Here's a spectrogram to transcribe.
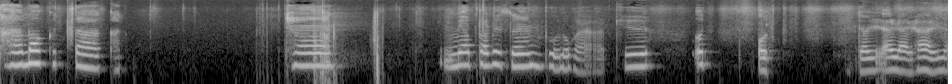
다 먹었다. 가. 참, 몇 발에선 보러 가야지. 어, 어, 랄랄랄랄라.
